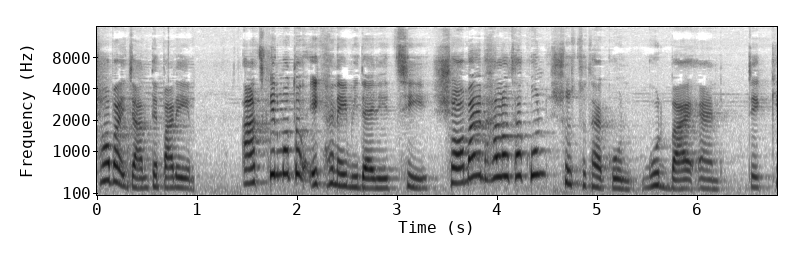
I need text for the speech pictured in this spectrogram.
সবাই জানতে পারে। আজকের মতো এখানেই বিদায় নিচ্ছি। সবাই ভালো থাকুন, সুস্থ থাকুন। Good bye and Take care.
